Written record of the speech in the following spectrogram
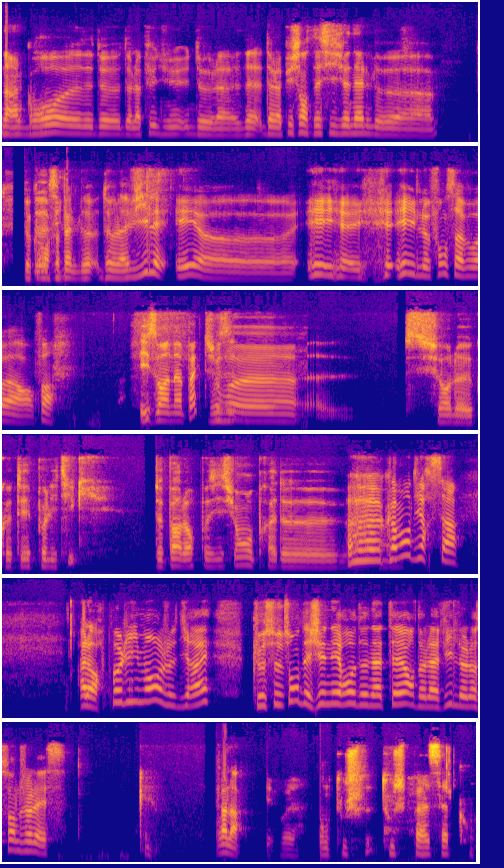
d'un gros euh, de, de la pu- du- de la de, la puissance décisionnelle de euh, de comment s'appelle de, de la ville et, euh, et, et et ils le font savoir. Enfin, ils ont un impact sur Vous- euh, euh, sur le côté politique de par leur position auprès de euh, comment dire ça? Alors, poliment, je dirais que ce sont des généraux donateurs de la ville de Los Angeles. Voilà. Et voilà. Donc touche, touche pas à ça, le con.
